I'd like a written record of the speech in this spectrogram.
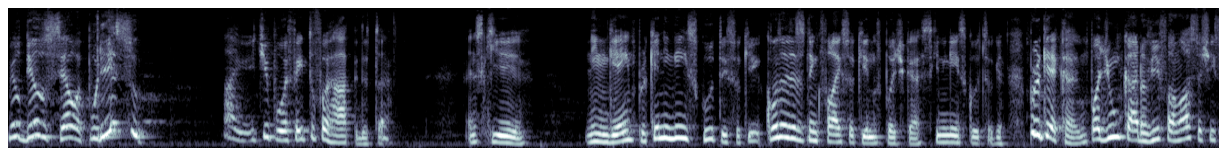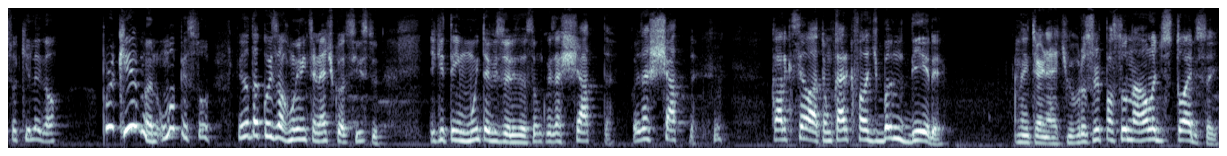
Meu Deus do céu, é por isso? E tipo, o efeito foi rápido, tá? Antes que ninguém, porque ninguém escuta isso aqui. Quantas vezes eu tenho que falar isso aqui nos podcasts que ninguém escuta isso aqui? Por que, cara? Não pode um cara ouvir e falar, nossa, achei isso aqui legal. Por que, mano? Uma pessoa. Tem tanta coisa ruim na internet que eu assisto e que tem muita visualização, coisa chata. Coisa chata. Cara que, sei lá, tem um cara que fala de bandeira na internet. Meu professor passou na aula de história isso aí.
